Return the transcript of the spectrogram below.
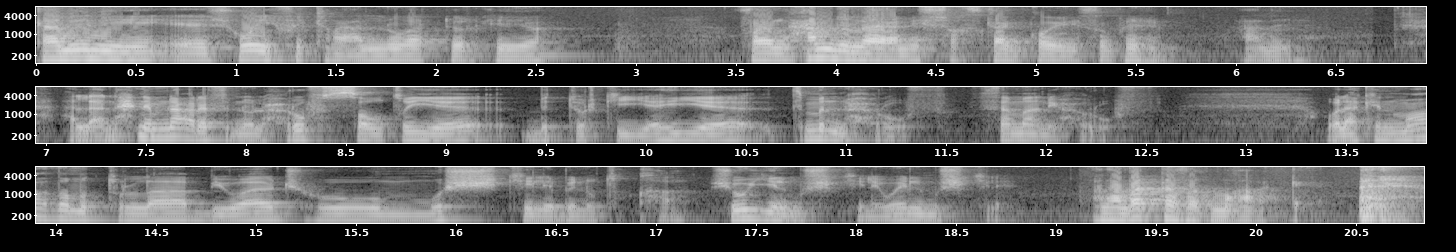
كان لي شوي فكرة عن اللغة التركية. فالحمد لله يعني الشخص كان كويس وفهم يعني هلا نحن بنعرف إنه الحروف الصوتية بالتركية هي ثمان حروف ثماني حروف. ولكن معظم الطلاب بيواجهوا مشكلة بنطقها. شو هي المشكلة؟ وين المشكلة؟ أنا بتفق معك.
